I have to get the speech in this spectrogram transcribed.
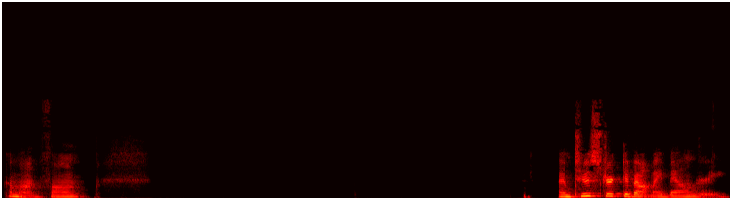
Come on, phone. I'm too strict about my boundary.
